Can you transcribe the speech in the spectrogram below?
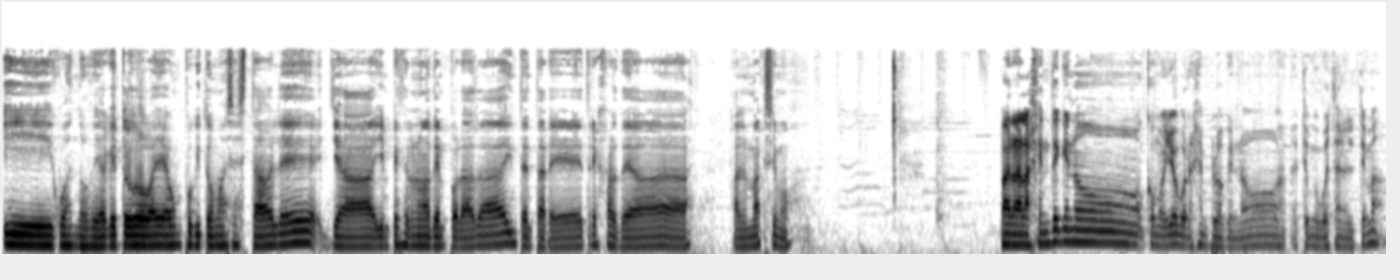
Y cuando vea que todo vaya un poquito más estable, ya y empiece la nueva temporada, intentaré tryhardear al máximo. Para la gente que no, como yo, por ejemplo, que no esté muy puesta en el tema,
